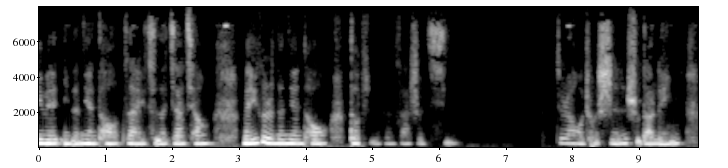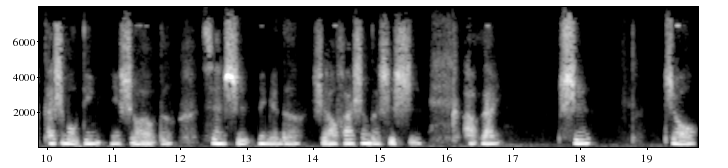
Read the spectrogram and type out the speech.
因为你的念头再一次的加强。每一个人的念头。都是一份发射器，就让我从十数到零，开始锚定你所有的现实里面的所要发生的事实。好，来，十、九、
